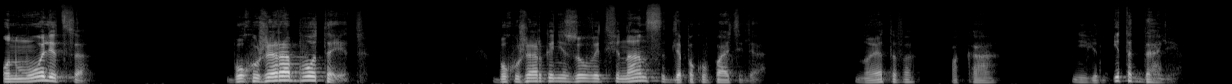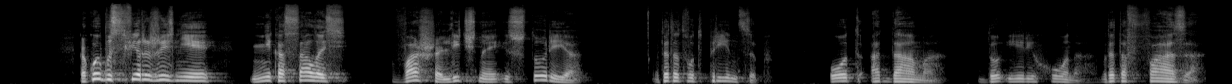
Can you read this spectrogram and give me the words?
Он молится, Бог уже работает, Бог уже организовывает финансы для покупателя – но этого пока не видно. И так далее. Какой бы сферы жизни ни касалась ваша личная история, вот этот вот принцип от Адама до Иерихона, вот эта фаза,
